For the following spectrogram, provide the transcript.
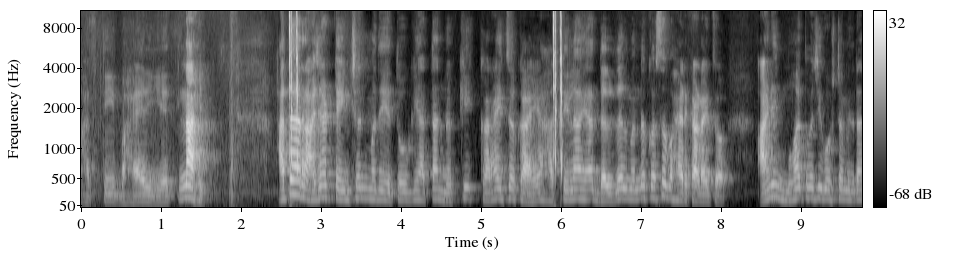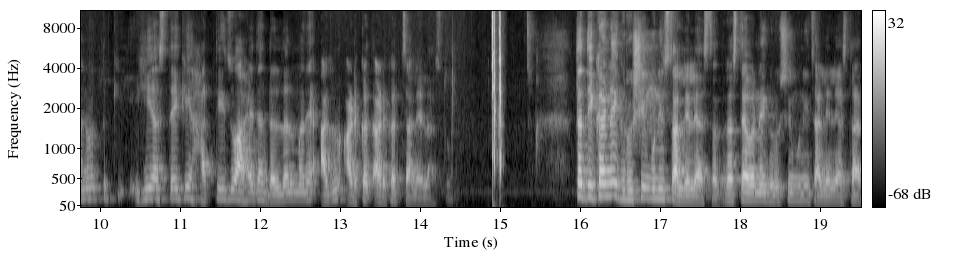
हत्ती बाहेर येत नाही. आता राजा टेन्शनमध्ये येतो की आता नक्की करायचं काय? या हत्तीला या दलदलमधनं कसं बाहेर काढायचं? आणि महत्त्वाची गोष्ट मित्रांनो ही असते की हत्ती जो आहे त्या दलदलमध्ये अजून अडकत अडकत चाललेला असतो. तर तिकडनं एक ऋषीमुनी चाललेले असतात. रस्त्यावरनं एक ऋषीमुनी चाललेले असतात.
